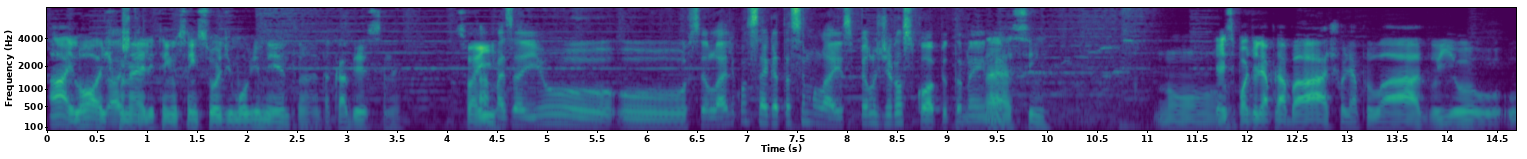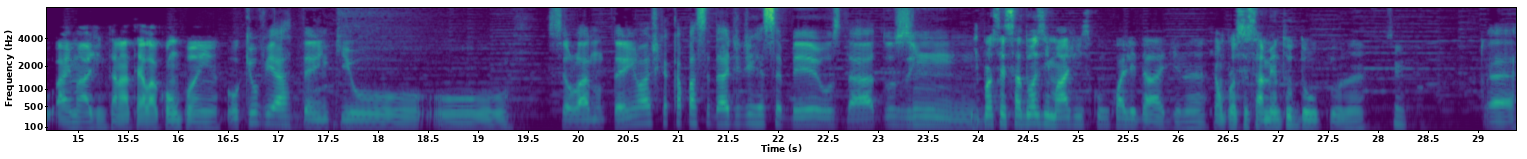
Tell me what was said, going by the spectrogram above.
Ah, e lógico, né? que- Ele tem o sensor de movimento né, da cabeça, né? Isso aí. Ah, mas aí o, o celular ele consegue até simular isso pelo giroscópio também, né? É, sim. No... E aí você pode olhar pra baixo, olhar pro lado e o, o- a imagem tá na tela acompanha. O que o VR tem que o, o celular não tem, eu acho que é a capacidade de receber os dados em. De processar duas imagens com qualidade, né? Que é um processamento duplo, né? Sim. É,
